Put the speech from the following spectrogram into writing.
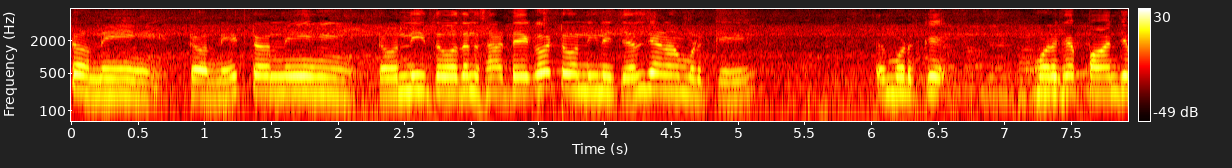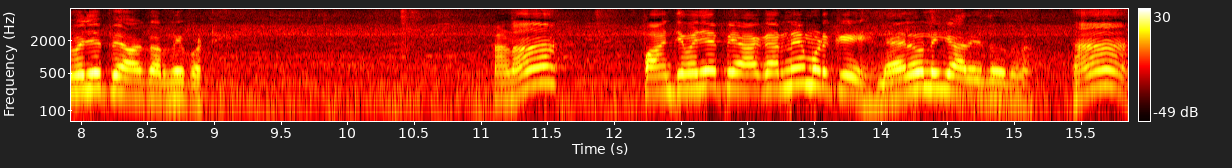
ਟੋਨੀ ਟੋਨੀ ਟੋਨੀ ਟੋਨੀ ਦੋ ਦਿਨ ਸਾਡੇ ਕੋ ਟੋਨੀ ਨੇ ਚੱਲ ਜਾਣਾ ਮੁੜ ਕੇ। ਤੇ ਮੁੜ ਕੇ ਮੁੜ ਕੇ 5 ਵਜੇ ਪਿਆ ਕਰਨੇ ਪੱਠੇ। ਹਨਾ? 5 ਵਜੇ ਪਿਆ ਕਰਨੇ ਮੁੜ ਕੇ। ਲੈ ਲਓ ਨਜ਼ਾਰੇ ਦੋ ਦਿਨ। ਹਾਂ?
